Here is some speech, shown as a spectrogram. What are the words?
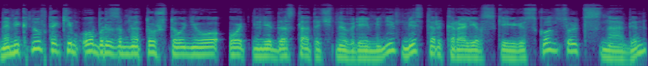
Намекнув таким образом на то, что у него отняли достаточно времени, мистер королевский юрисконсульт Снабин,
